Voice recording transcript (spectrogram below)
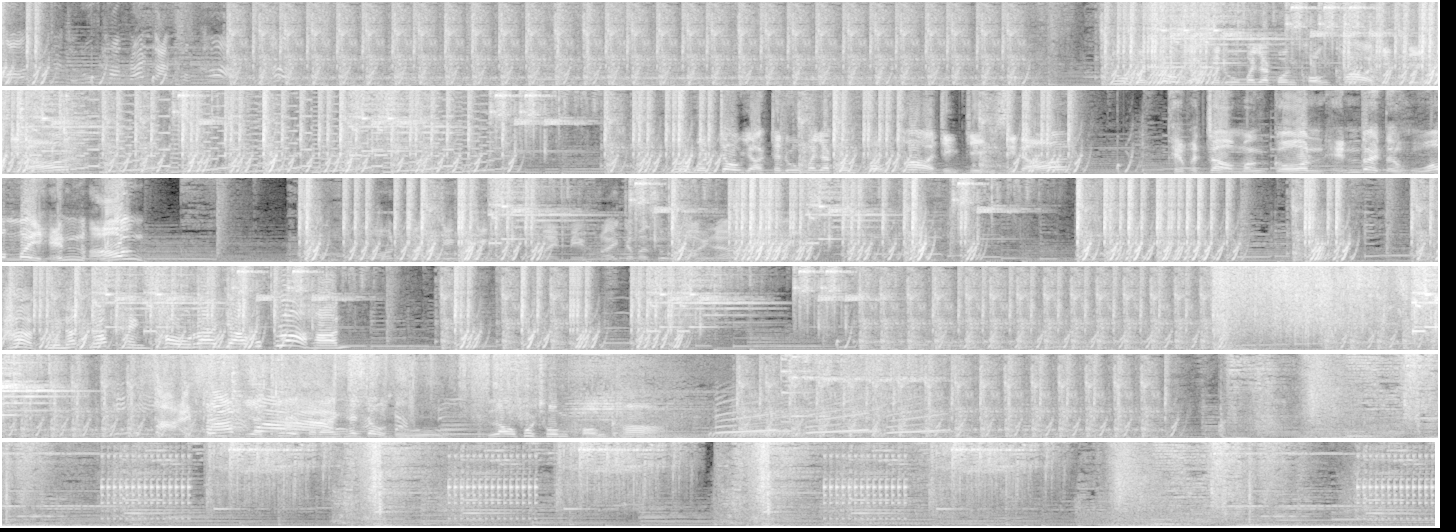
ขอที่จะรู้ความร้ายกาจของข้า ดูเหมือนเจ้าอยากจะดูมายากลของข้าจริงๆสินะ เหมือนเจ้าอยากจะดูมายากลของข้าจริง ๆ สินะ เทพเจ้ามังกรเห็นได้แต่หัวไม่เห็นหางโอนมันจริงๆไม่มีใครจะมาสู้ได้แล้ว ข้าคือนักรบแห่งเผ่ารายาผู้กล้าหาญ เป็นฟ้าเกียรติที่ได้แสดงให้เจ้าดูเราผู้ชมของข้า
